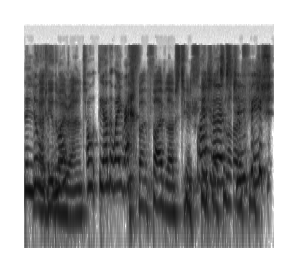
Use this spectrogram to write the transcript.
the Lord. Yeah, the other way around. Oh, the other way around. Five, five loaves, two five fish. Loaves, two fish. fish.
